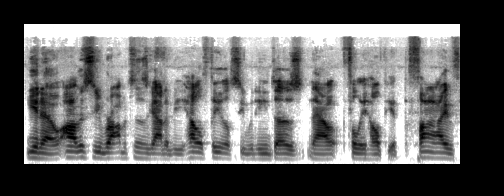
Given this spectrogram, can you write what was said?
you know, obviously Robinson's got to be healthy. Let's see what he does now, fully healthy at the five.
